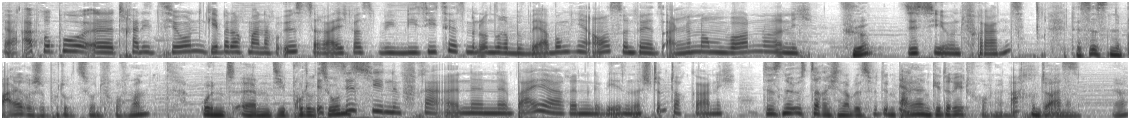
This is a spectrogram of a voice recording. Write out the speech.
Ja, apropos äh, Tradition, gehen wir doch mal nach Österreich. Was, wie wie sieht es jetzt mit unserer Bewerbung hier aus? Sind wir jetzt angenommen worden oder nicht? Für? Sissi und Franz. Das ist eine bayerische Produktion, Frau Hoffmann. Und ähm, die Ist Produktions... Sissi eine, Fra eine, eine Bayerin gewesen? Das stimmt doch gar nicht. Das ist eine Österreicherin, aber es wird in Ja. Bayern gedreht, Frau Hoffmann. Ach, unter was. anderem. Ja.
